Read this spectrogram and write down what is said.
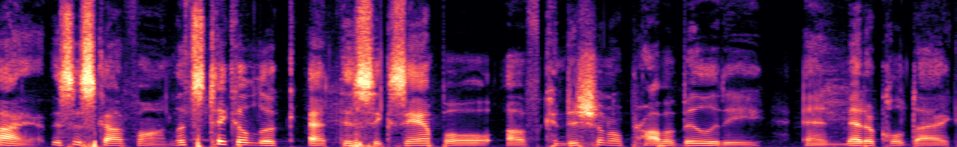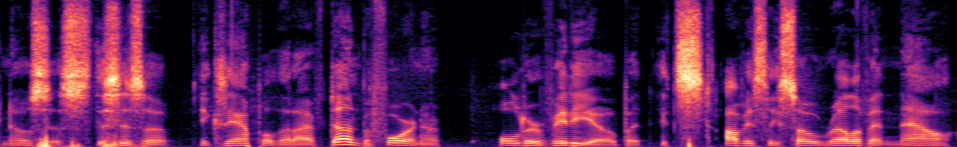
Hi, this is Scott Vaughen. Let's take a look at this example of conditional probability and medical diagnosis. This is an example that I've done before in an older video, but it's obviously so relevant now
